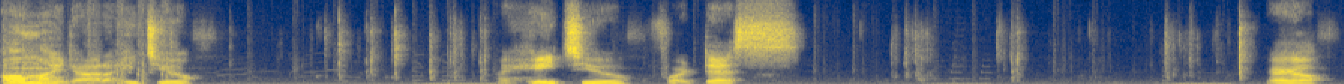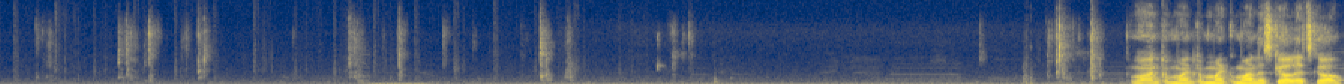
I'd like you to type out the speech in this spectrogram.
Oh my god, I hate you. I hate you for this. There you go. Come on, come on, come on, come on, let's go, let's go.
